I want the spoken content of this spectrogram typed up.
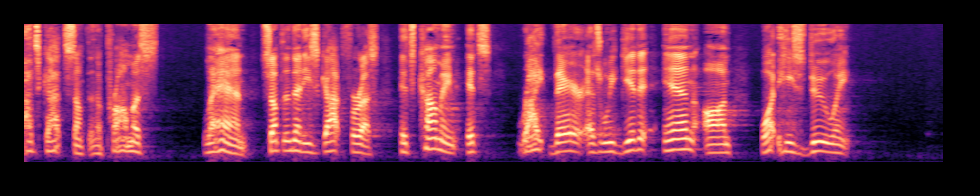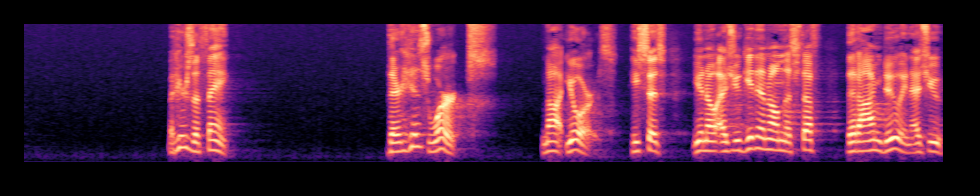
God's got something, a promised land, something that He's got for us. It's coming, it's right there as we get it in on what He's doing. But here's the thing they're His works, not yours. He says, you know, as you get in on the stuff that I'm doing, as you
